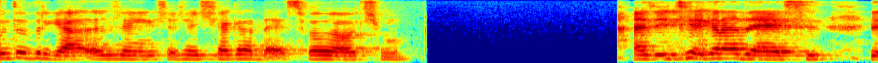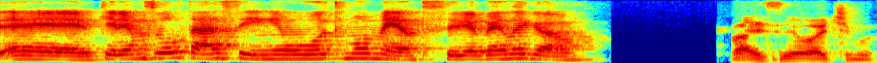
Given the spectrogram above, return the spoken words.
Muito obrigada, gente. A gente agradece, foi ótimo. A gente que agradece. É, queremos voltar, assim, em um outro momento. Seria bem legal. Vai ser ótimo.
